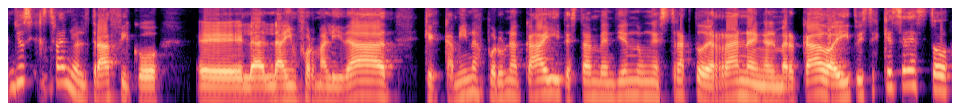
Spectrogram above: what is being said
yo sí extraño el tráfico, eh, la, informalidad, que caminas por una calle y te están vendiendo un extracto de rana en el mercado, ahí tú dices, ¿qué es esto?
